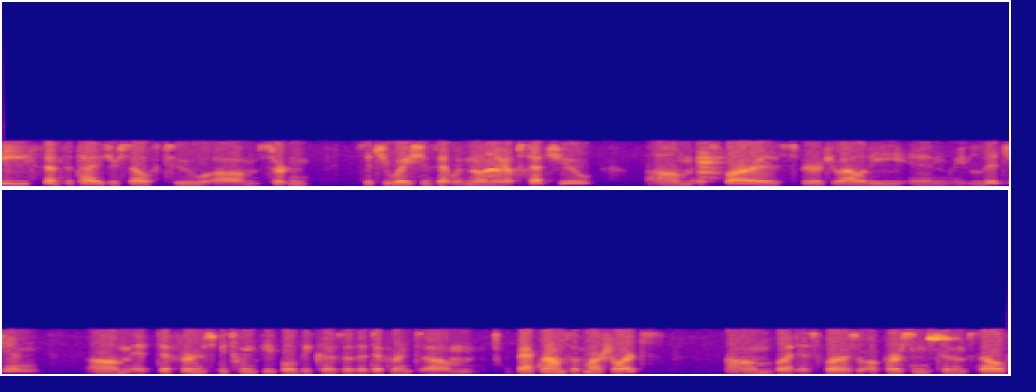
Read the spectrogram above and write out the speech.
desensitize yourself to um, certain situations that would normally upset you. Um, as far as spirituality and religion, um, it differs between people because of the different um, backgrounds of martial arts. Um, but as far as a person to themselves,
